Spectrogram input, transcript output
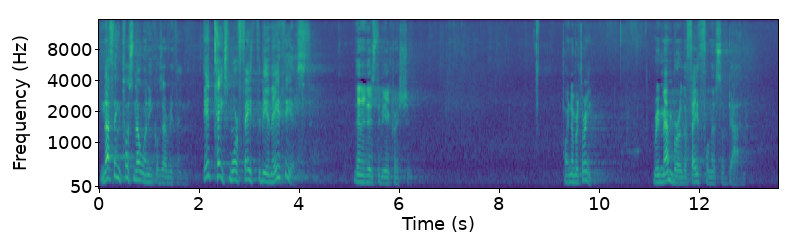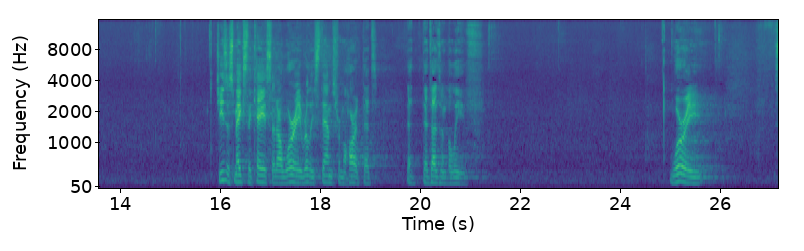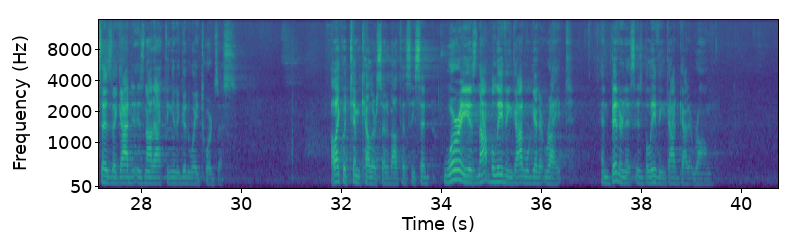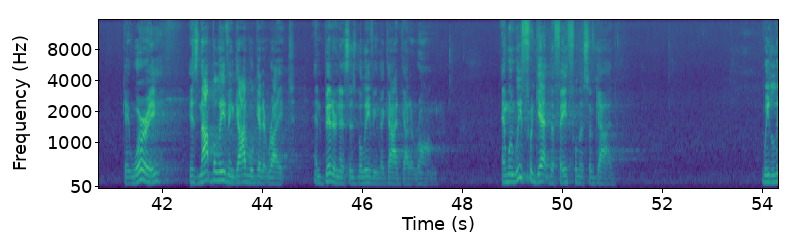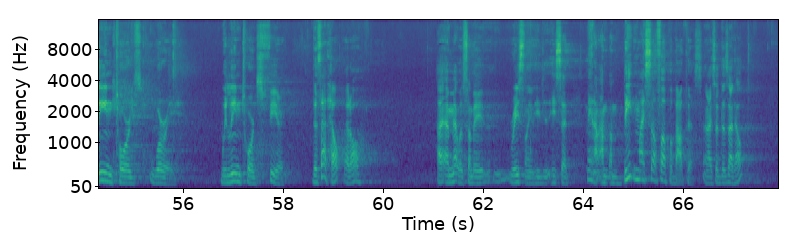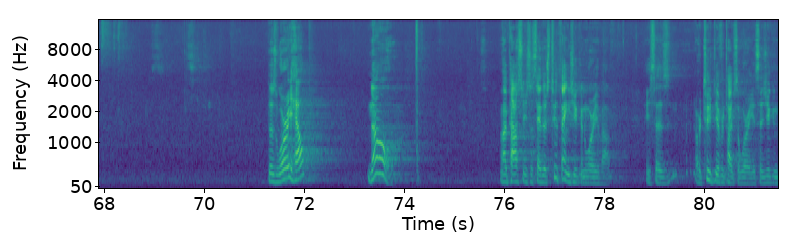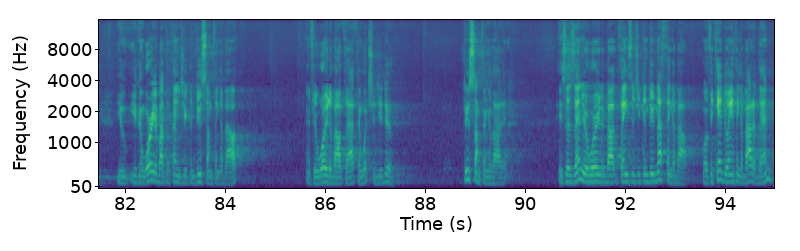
Nothing plus no one equals everything. It takes more faith to be an atheist than it is to be a Christian. Point number three remember the faithfulness of God. Jesus makes the case that our worry really stems from a heart that's, that, that doesn't believe. Worry says that God is not acting in a good way towards us. I like what Tim Keller said about this. He said, Worry is not believing God will get it right and bitterness is believing God got it wrong. Okay, worry is not believing God will get it right, and bitterness is believing that God got it wrong. And when we forget the faithfulness of God, we lean towards worry. We lean towards fear. Does that help at all? I, I met with somebody recently, and he, he said, man, I'm, I'm beating myself up about this. And I said, does that help? Does worry help? No. My pastor used to say there's two things you can worry about. He says, or two different types of worry. He says you can, you, you can worry about the things you can do something about. And if you're worried about that, then what should you do? Do something about it. He says, then you're worried about things that you can do nothing about. Well, if you can't do anything about it, then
